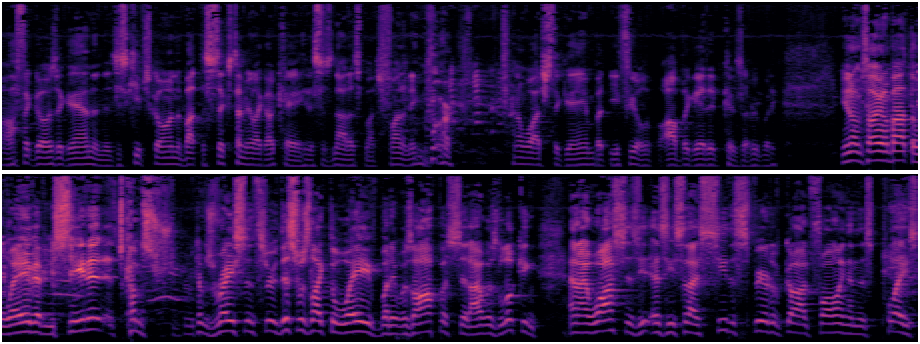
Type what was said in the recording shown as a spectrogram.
off it goes again, and it just keeps going. About the sixth time, you're like, okay, this is not as much fun anymore. trying to watch the game, but you feel obligated because everybody. You know I'm talking about? The wave. Have you seen it? It comes, it comes racing through. This was like the wave, but it was opposite. I was looking, and I watched as he, as he said, I see the Spirit of God falling in this place.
